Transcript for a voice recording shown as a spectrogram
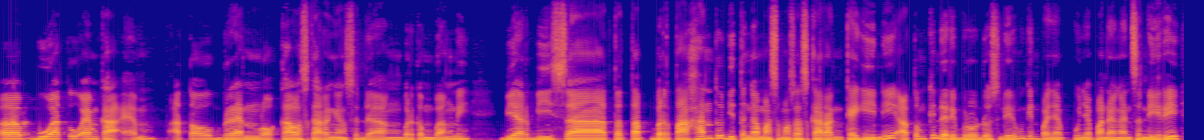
uh, buat UMKM atau brand lokal sekarang yang sedang berkembang nih biar bisa tetap bertahan tuh di tengah masa-masa sekarang kayak gini atau mungkin dari Brodo sendiri mungkin punya punya pandangan sendiri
